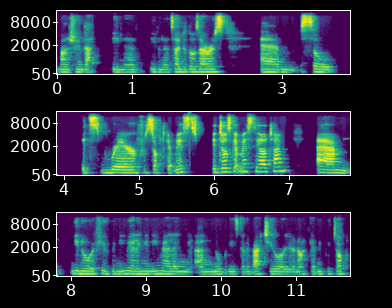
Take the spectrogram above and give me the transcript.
monitoring that email even outside of those hours. Um, so it's rare for stuff to get missed. It does get missed the odd time. Um, you know, if you've been emailing and emailing and nobody's getting back to you or you're not getting picked up,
